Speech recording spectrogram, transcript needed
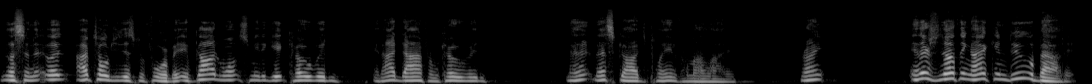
Listen, I've told you this before, but if God wants me to get COVID and I die from COVID, man, that's God's plan for my life, right? And there's nothing I can do about it.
